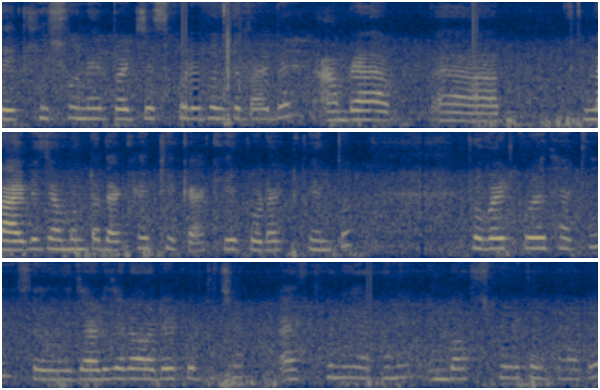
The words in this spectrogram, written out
দেখে শুনে পারচেস করে ফেলতে পারবেন। আমরা লাইভে যেমনটা দেখাই, ঠিক একই প্রোডাক্ট কিন্তু প্রোভাইড করে থাকি। সো যারা যারা অর্ডার করতে চান, এখনই এখনই ইনবক্স করে ফেলতে হবে।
